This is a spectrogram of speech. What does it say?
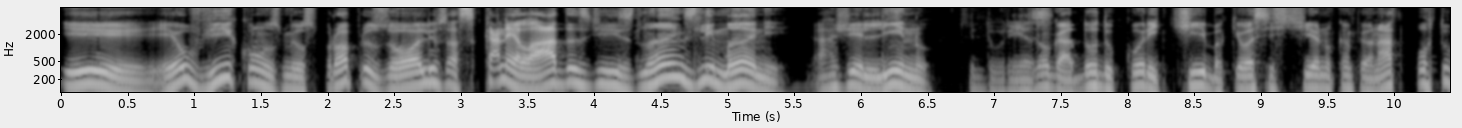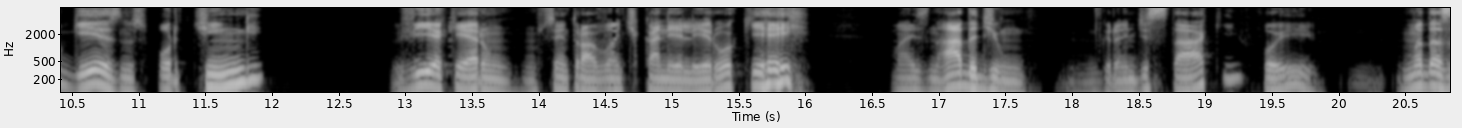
e eu vi com os meus próprios olhos as caneladas de Islan Slimani, argelino, que dureza. jogador do Coritiba, que eu assistia no campeonato português, no Sporting. Via que era um, um centroavante caneleiro ok, mas nada de um, um grande destaque. Foi uma das,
